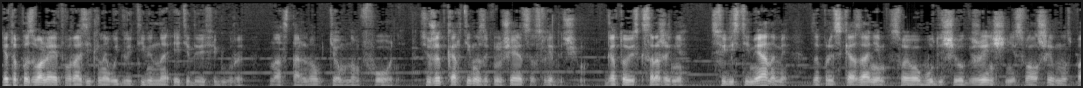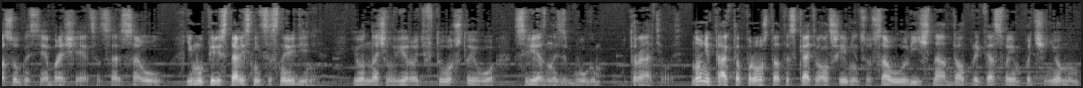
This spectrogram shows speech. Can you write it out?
Это позволяет выразительно выделить именно эти две фигуры на остальном темном фоне. Сюжет картины заключается в следующем. Готовясь к сражению с филистимянами за предсказанием своего будущего к женщине с волшебным способностями обращается царь Саул. Ему перестали сниться сновидения, и он начал веровать в то, что его связанность с Богом утратилась. Но не так-то просто отыскать волшебницу. Саул лично отдал приказ своим подчиненным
